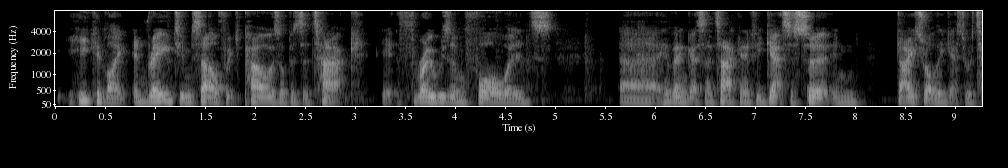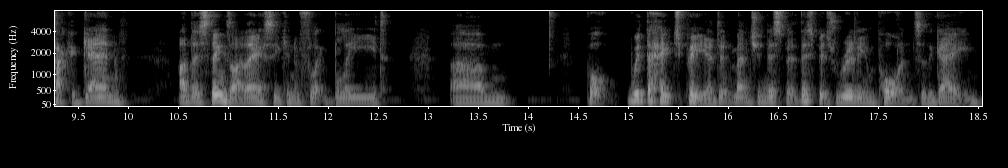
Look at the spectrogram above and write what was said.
he can like enrage himself, which powers up his attack. It throws him forwards. Uh, he then gets an attack, and if he gets a certain dice roll, he gets to attack again. And there's things like this. He can inflict bleed. Um, but with the HP, I didn't mention this bit. This bit's really important to the game.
